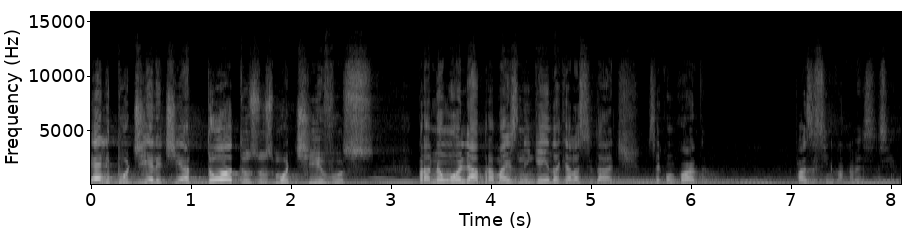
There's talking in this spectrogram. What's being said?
Ele podia, ele tinha todos os motivos para não olhar para mais ninguém daquela cidade. Você concorda? Faz assim com a cabeça assim.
